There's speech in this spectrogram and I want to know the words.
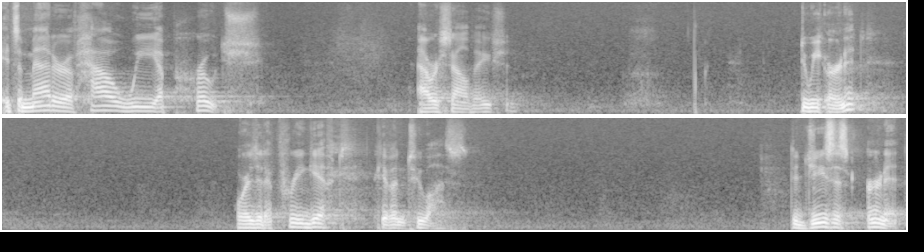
it's a matter of how we approach our salvation. Do we earn it? Or is it a free gift given to us? Did Jesus earn it?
